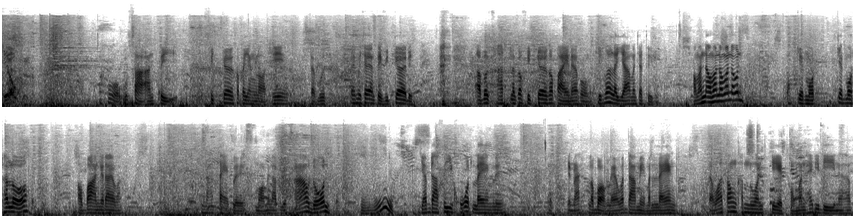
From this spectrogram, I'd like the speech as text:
เหี้ยวโอ้โหอุตส่าห์อันติฟิกเกอร์เข้าไปยังหลอดเท่แต่วืดเอ้ยไม่ใช่อันติฟิกเกอร์ดิอัปเปอร์คัตแล้วก็ฟิกเกอร์เข้าไปนะครับผม คิดว่าระยะมันจะถึง เอามันเอามันเอามันเอามันเกียรหมดเกียรหมดฮัลโหลเอาบ้านก็ได้วะหน้าแตกเลยหมอไม่รับเลยอ้าวโดนโอ้ยับดาซี่โคตรแรงเลย เห็นไหมเราบอกแล้วว่าดาเมจมันแรง แต่ว่าต้องคำนวณเกรดของมันให้ดีๆนะครับ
